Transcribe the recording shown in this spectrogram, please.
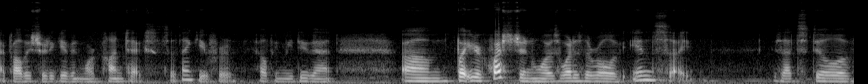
I probably should have given more context. So thank you for helping me do that. Um, but your question was, what is the role of insight? Is that still of?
